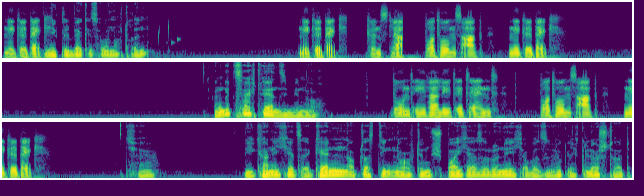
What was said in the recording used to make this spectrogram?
Nickelback, Nickelback ist aber noch drin. Nickelback. Künstler. Bottoms Up. Nickelback. Angezeigt werden sie mir noch. Don't ever let it end. Bottoms Up. Nickelback. Tja. Wie kann ich jetzt erkennen, ob das Ding noch auf dem Speicher ist oder nicht, ob er sie wirklich gelöscht hat?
